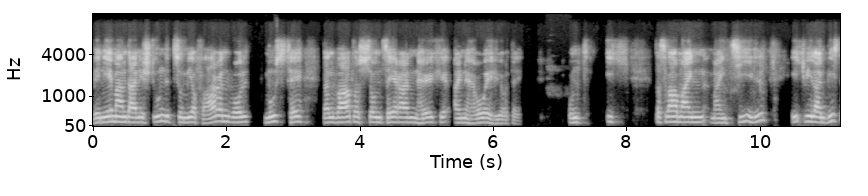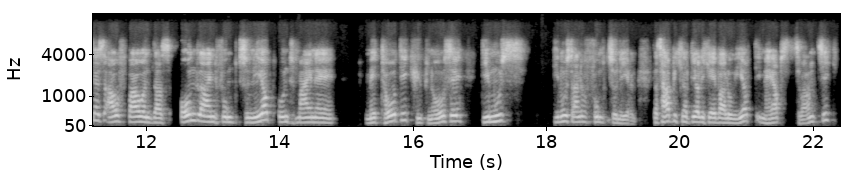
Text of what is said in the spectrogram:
wenn jemand eine Stunde zu mir fahren wollte, musste, dann war das schon sehr eine, hohe, eine hohe Hürde. Und ich, das war mein, mein Ziel. Ich will ein Business aufbauen, das online funktioniert und meine Methodik, Hypnose, die muss, die muss einfach funktionieren. Das habe ich natürlich evaluiert im Herbst 20.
